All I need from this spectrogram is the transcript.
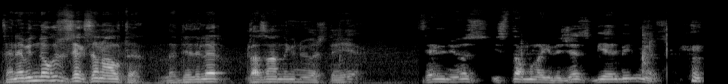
Sene 1986. La dediler kazandın üniversiteyi. Seviniyoruz. İstanbul'a gideceğiz. Bir yer bilmiyoruz.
